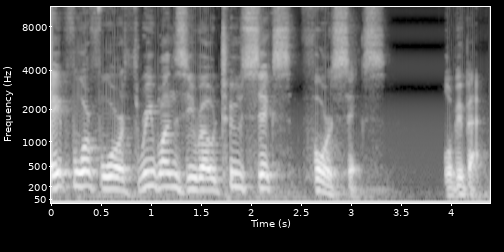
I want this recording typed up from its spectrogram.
844 310 2646. We'll be back.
